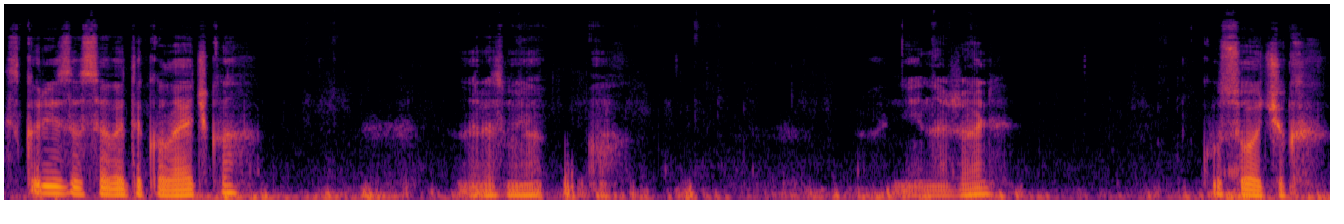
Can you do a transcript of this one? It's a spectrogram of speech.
Скоріше за все вите колечко. Зараз ми його... О. Ні, на жаль. Кусочок.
